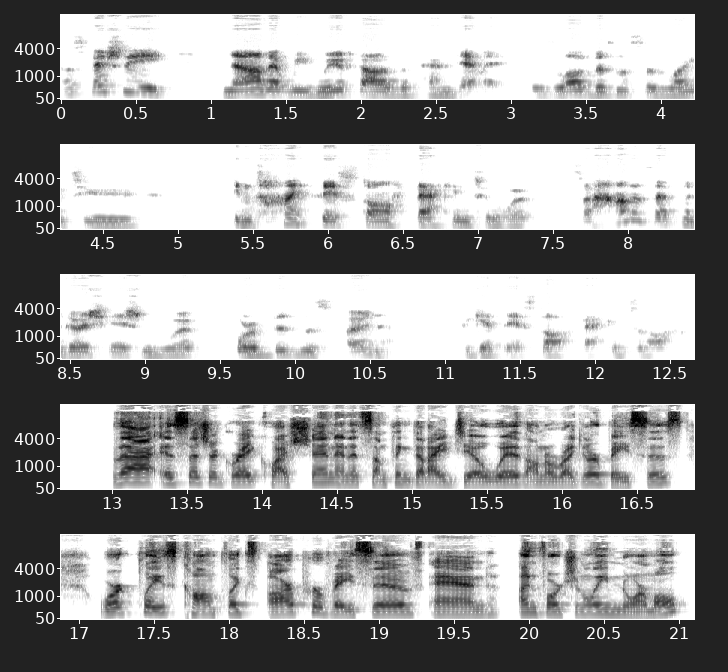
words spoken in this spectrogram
and especially now that we've moved out of the pandemic, there's a lot of businesses wanting to entice their staff back into the work. So how does that negotiation work for a business owner to get their staff back into the office? That is such a great question. And it's something that I deal with on a regular basis. Workplace conflicts are pervasive and unfortunately normal.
